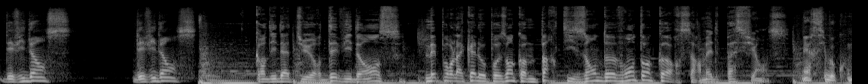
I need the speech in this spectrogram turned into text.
d'évidence, d'évidence candidature d'évidence, mais pour laquelle opposants comme partisans devront encore s'armer de patience. Merci beaucoup.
